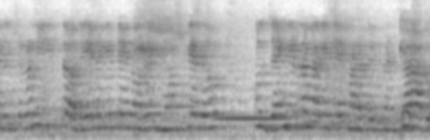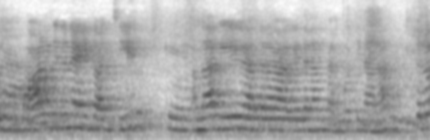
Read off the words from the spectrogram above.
ಅದು ಚಲೋ ಇತ್ತು ಅದೇನಾಗೈತೆ ನೋಡ್ರಿ ಮೋಸ್ಟ್ಲಿ ಅದು ಫುಲ್ ಜಂಗ್ ಇರ್ದಂಗೆ ಆಗೈತೆ. ಏನು ಮಾಡತ್ತೆ ಫ್ರೆಂಡ್ಸ್ ಅದು ಭಾಳ ದಿನನೇ ಆಯಿತು ಹಚ್ಚಿ. ಹಂಗಾಗಿ ಆ ಥರ ಆಗೈತೆ ನಂಗೆ ಅನ್ಕೋತೀನಿ ನಾನು. ಚಲೋ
